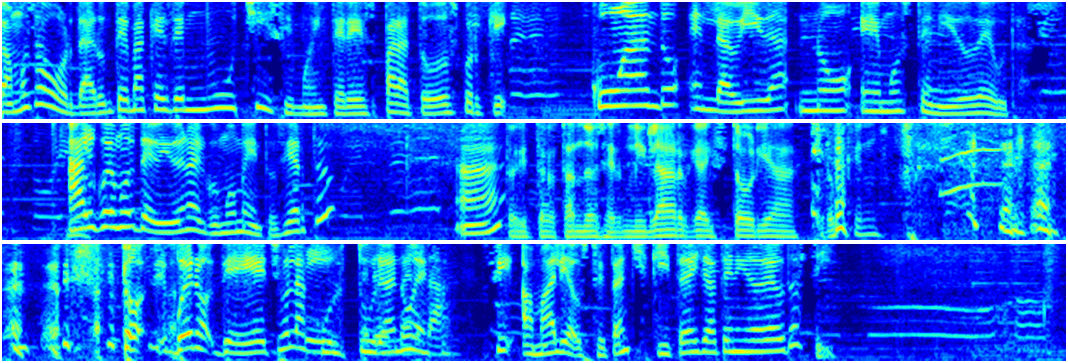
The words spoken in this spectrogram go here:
Vamos a abordar un tema que es de muchísimo interés para todos porque ¿cuándo en la vida no hemos tenido deudas? Algo hemos debido en algún momento, ¿cierto? ¿Ah? Estoy tratando de hacer mi larga historia. Creo que no. To- bueno, de hecho la Sí, cultura nuestra. Sí, Amalia, ¿usted tan chiquita y ya ha tenido deudas? Sí.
